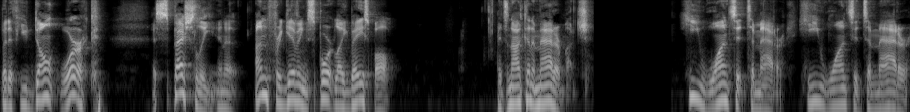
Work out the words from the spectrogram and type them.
But if you don't work, especially in an unforgiving sport like baseball, it's not going to matter much. He wants it to matter. He wants it to matter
